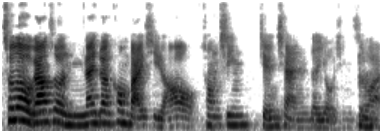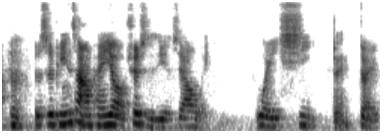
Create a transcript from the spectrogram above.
除了我刚刚说的你那一段空白期，然后重新捡起来你的友情之外，嗯，就是平常朋友确实也是要维维系，对。对，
